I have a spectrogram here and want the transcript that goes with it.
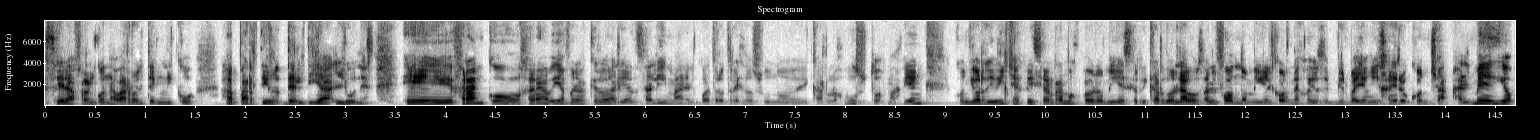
Será Franco Navarro el técnico a partir del día lunes. Eh, Franco Jarabia fue el arquero de Alianza Lima, el 4-3-2-1 de Carlos Bustos, más bien, con Jordi Vilches, Cristian Ramos, Pablo Míguez y Ricardo Lagos al fondo, Miguel Cornejo, Yosemir Bayón y Jairo Concha al medio,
